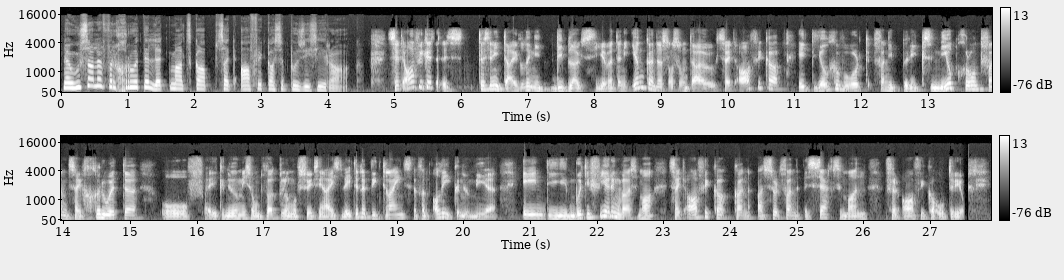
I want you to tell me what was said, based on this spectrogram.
Nou, hoe sal 'n vergrote lidmaatskap Suid-Afrika se posisie raak? Suid-Afrika is tussen die duiwel en die die blou see want aan die een kant as ons onthou Suid-Afrika het deel geword van die BRICS nie op grond van sy grootte of ekonomiese ontwikkeling of so iets nie. Hy is letterlik die kleinste van al die ekonomieë en die motivering was maar Suid-Afrika kan as soort van 'n segsman vir Afrika optree.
